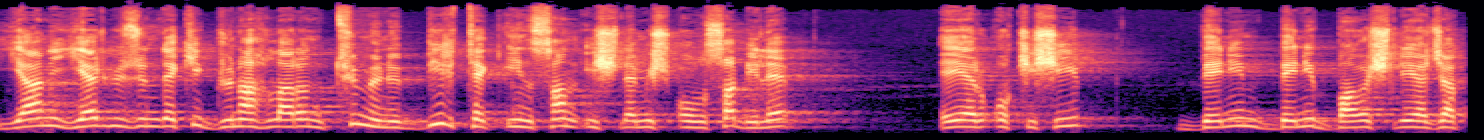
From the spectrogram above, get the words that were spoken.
yani yeryüzündeki günahların tümünü bir tek insan işlemiş olsa bile, eğer o kişi benim beni bağışlayacak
